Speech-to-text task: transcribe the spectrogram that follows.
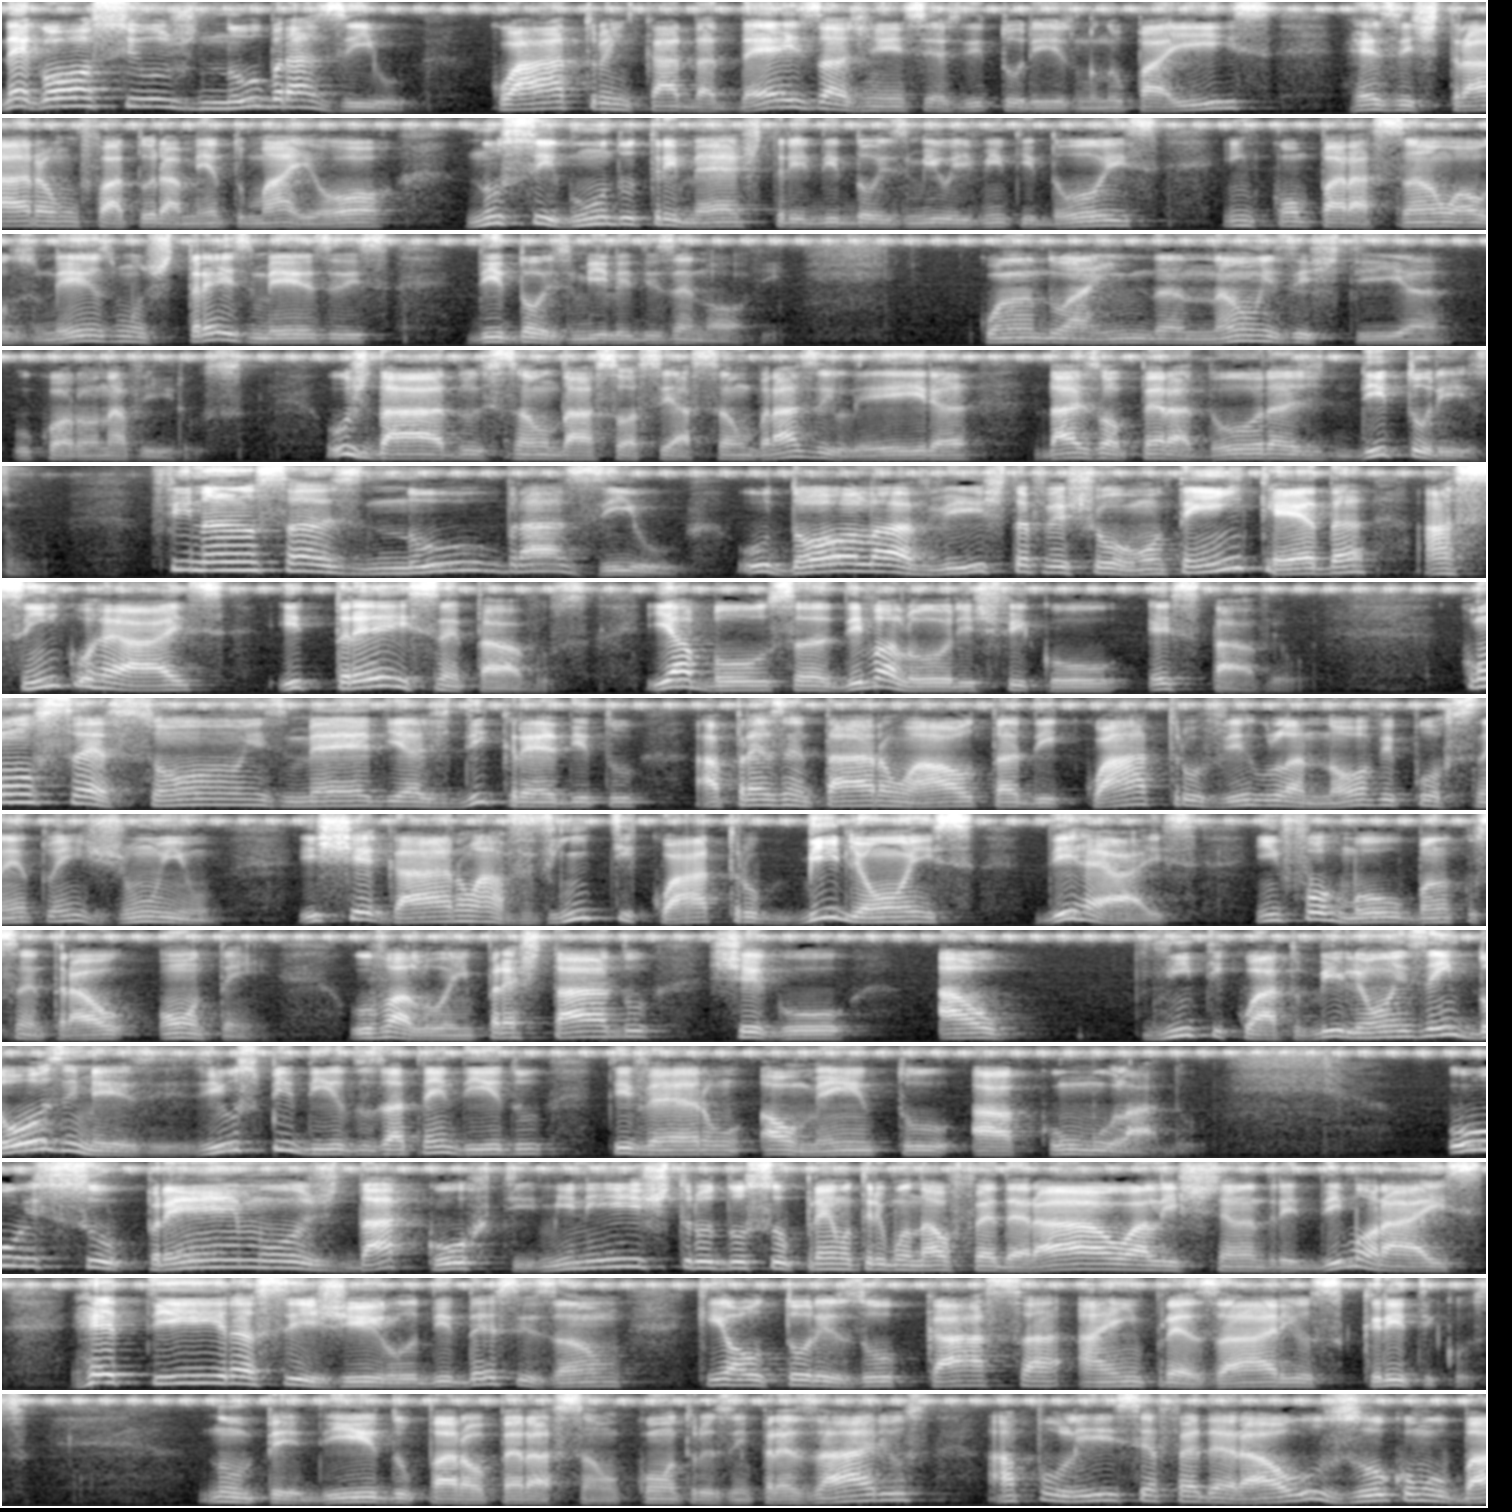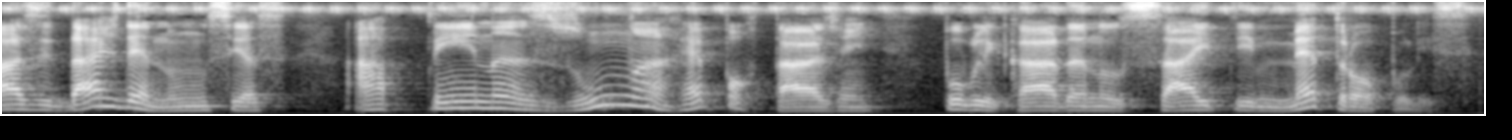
Negócios no Brasil. Quatro em cada dez agências de turismo no país registraram um faturamento maior no segundo trimestre de 2022 em comparação aos mesmos três meses de 2019 quando ainda não existia o coronavírus. Os dados são da Associação Brasileira das Operadoras de Turismo. Finanças no Brasil. O dólar à vista fechou ontem em queda a R$ 5,03 e a bolsa de valores ficou estável. Concessões médias de crédito apresentaram alta de 4,9% em junho e chegaram a 24 bilhões de reais, informou o Banco Central ontem. O valor emprestado chegou ao 24 bilhões em 12 meses e os pedidos atendidos tiveram aumento acumulado os Supremos da Corte. Ministro do Supremo Tribunal Federal, Alexandre de Moraes, retira sigilo de decisão que autorizou caça a empresários críticos. Num pedido para operação contra os empresários, a Polícia Federal usou como base das denúncias apenas uma reportagem publicada no site Metrópolis.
